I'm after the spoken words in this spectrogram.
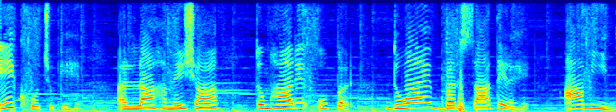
एक हो चुके हैं। अल्लाह हमेशा तुम्हारे ऊपर दुआएँ बरसाते रहे। आमीन।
